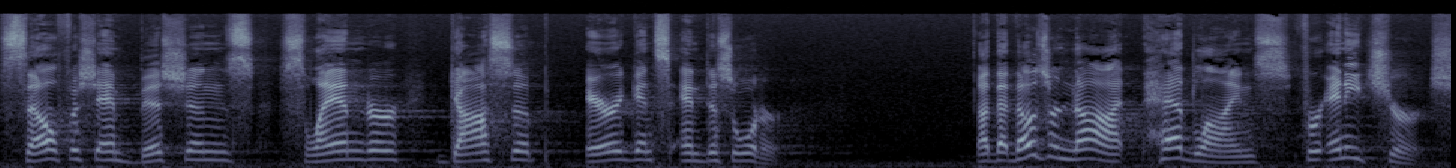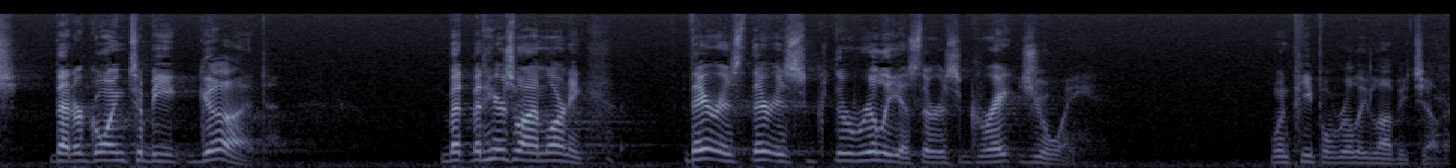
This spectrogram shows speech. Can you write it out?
selfish ambitions, slander, gossip, arrogance, and disorder. That those are not headlines for any church that are going to be good. But, but here's what I'm learning there, is, there, is, there really is, there is great joy when people really love each other.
